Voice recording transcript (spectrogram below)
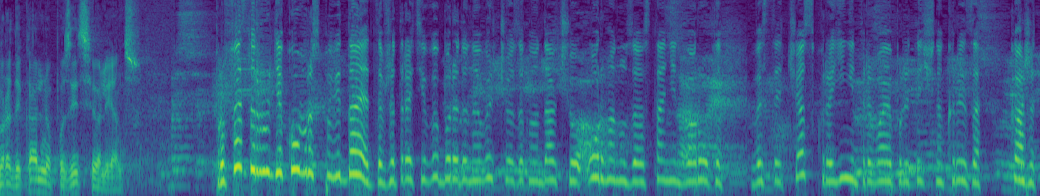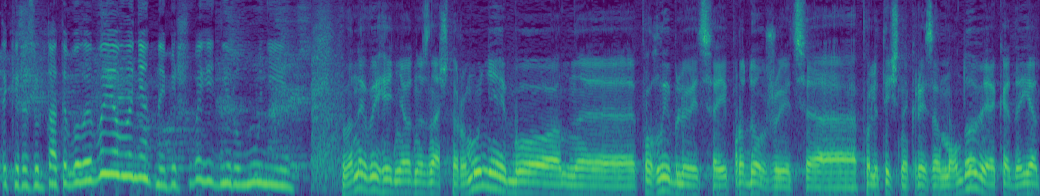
радикальну позицію альянсу. Професор Рудяков розповідає, це вже треті вибори до найвищого законодавчого органу за останні два роки. Весь цей час в країні триває політична криза. Каже, такі результати волевиявлення найбільш вигідні Румунії. Вони вигідні однозначно Румунії, бо е, поглиблюється і продовжується політична криза в Молдові, яка дає,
